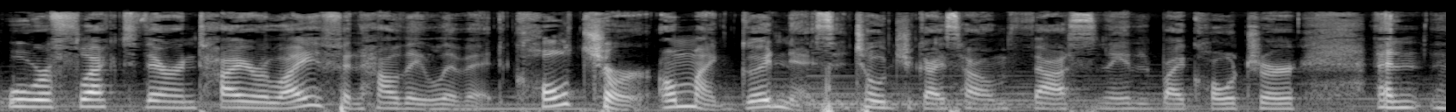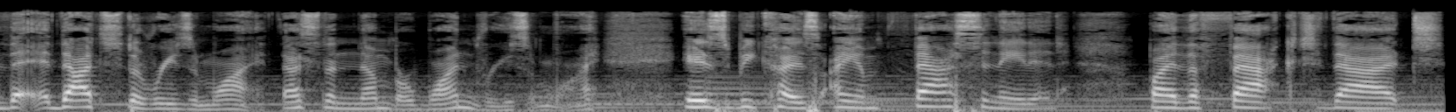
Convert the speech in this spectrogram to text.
will reflect their entire life and how they live it. Culture, oh my goodness, I told you guys how I'm fascinated by culture, and th- that's the reason why. That's the number one reason why, is because I am fascinated by the fact that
